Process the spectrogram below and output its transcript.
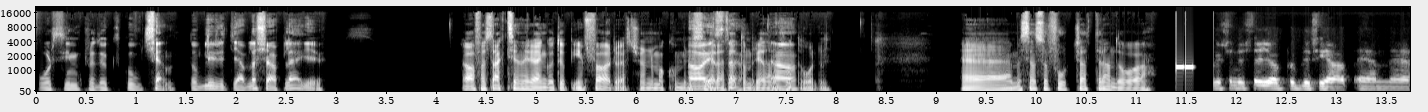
får sin produkt godkänd. Då blir det ett jävla köpläge. Ju. Ja, fast aktien har redan gått upp inför då, eftersom de har kommunicerat ja, att de redan ja. fått ordern. Eh, men sen så fortsätter han då. Dagens Industri har publicerat en, eh,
